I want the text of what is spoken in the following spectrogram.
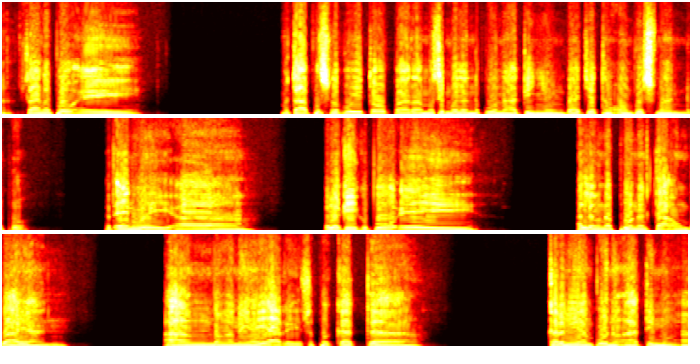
ah, sana po ay matapos na po ito para masimulan na po natin yung budget ng ombudsman. No po. But anyway, ah palagay ko po ay alam na po ng taong bayan ang mga nangyayari sapagkat ah, karamihan po ng ating mga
